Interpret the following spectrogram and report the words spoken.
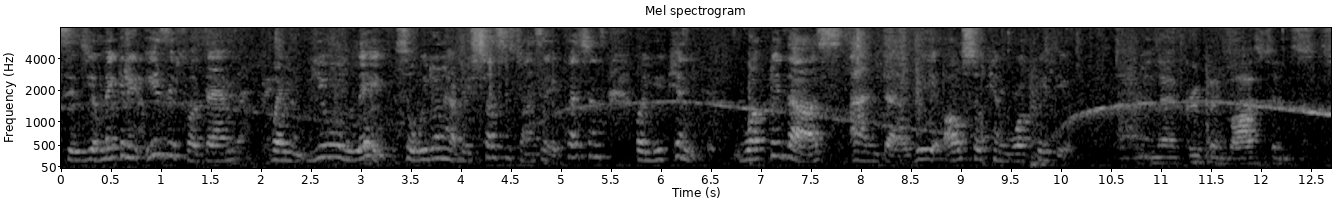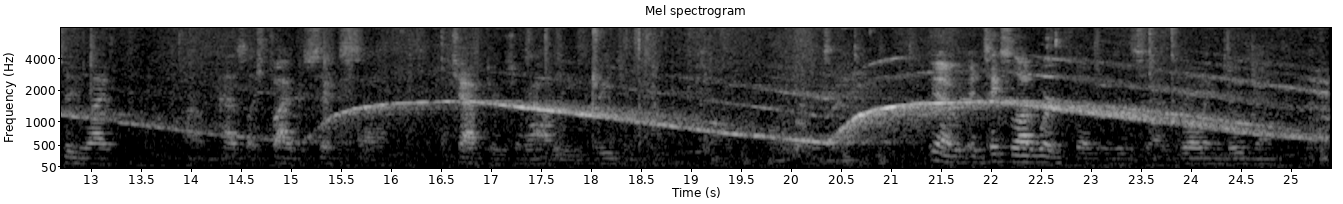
Since you're making it easy for them when you leave. So we don't have resources to answer your questions, but you can work with us and uh, we also can work with you. And that group in Boston, City Life, um, has like five or six, uh, chapters around the regions. Yeah, it takes a lot of work, but it is a growing movement, uh,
